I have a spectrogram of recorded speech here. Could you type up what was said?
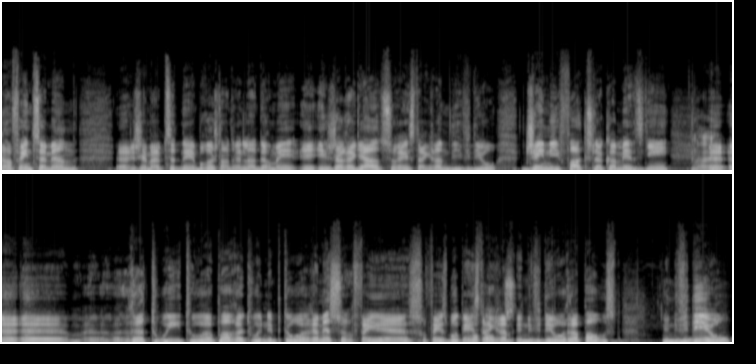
En fin de semaine, euh, j'ai ma petite les bras, je suis en train de l'endormir et, et je regarde sur Instagram des vidéos. Jamie Foxx, le comédien, Ouais. euh, euh, retweet ou pas retweet, mais plutôt remet sur, Fa- sur Facebook et Instagram une vidéo, reposte une vidéo.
